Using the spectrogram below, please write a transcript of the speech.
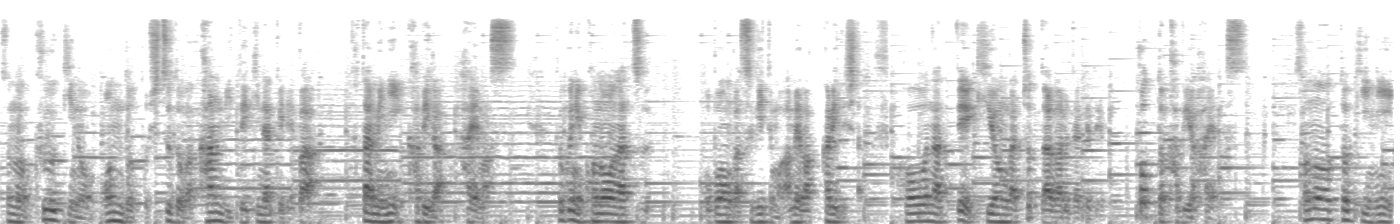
その空気の温度と湿度が管理できなければ、畳にカビが生えます。特にこの夏、お盆が過ぎても雨ばっかりでした。こうなって気温がちょっと上がるだけで、ポッとカビが生えます。その時に、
